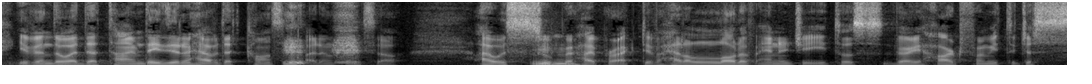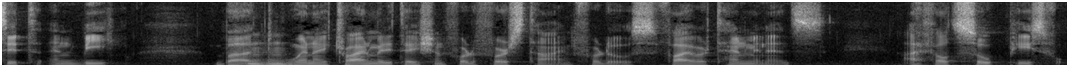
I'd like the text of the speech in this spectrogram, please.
even though at that time they didn't have that concept. I don't think so. I was super mm-hmm. hyperactive. I had a lot of energy. It was very hard for me to just sit and be. But mm-hmm. when I tried meditation for the first time, for those five or 10 minutes, I felt so peaceful.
